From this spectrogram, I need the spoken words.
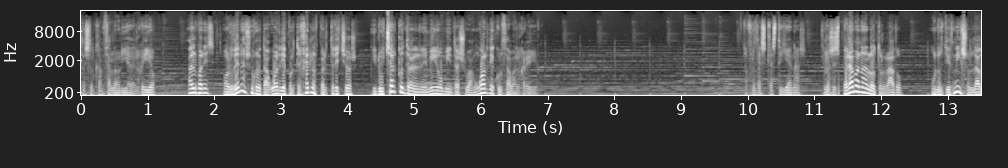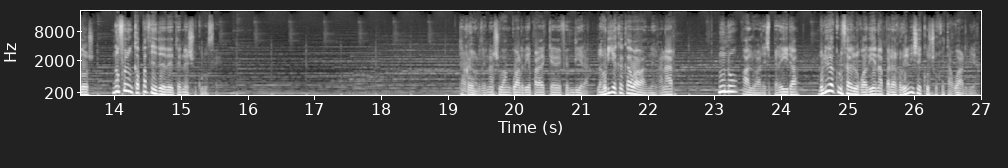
Tras alcanzar la orilla del río, Álvarez ordena a su retaguardia proteger los pertrechos y luchar contra el enemigo mientras su vanguardia cruzaba el río. Las fuerzas castellanas, que los esperaban al otro lado, unos 10.000 soldados, no fueron capaces de detener su cruce. Tras reordenar su vanguardia para que defendiera la orilla que acababan de ganar, Nuno Álvarez Pereira volvió a cruzar el Guadiana para reunirse con su retaguardia,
